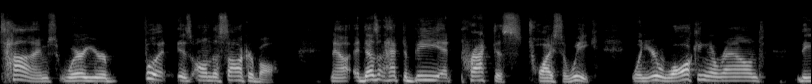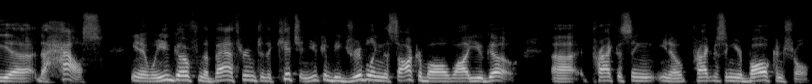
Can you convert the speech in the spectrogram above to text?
times where your foot is on the soccer ball." Now, it doesn't have to be at practice twice a week. When you're walking around the uh, the house, you know, when you go from the bathroom to the kitchen, you can be dribbling the soccer ball while you go, uh, practicing, you know, practicing your ball control.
